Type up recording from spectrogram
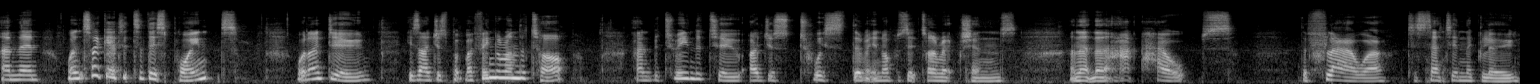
And then once I get it to this point, what I do is I just put my finger on the top and between the two I just twist them in opposite directions. And then that helps the flower to set in the glue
